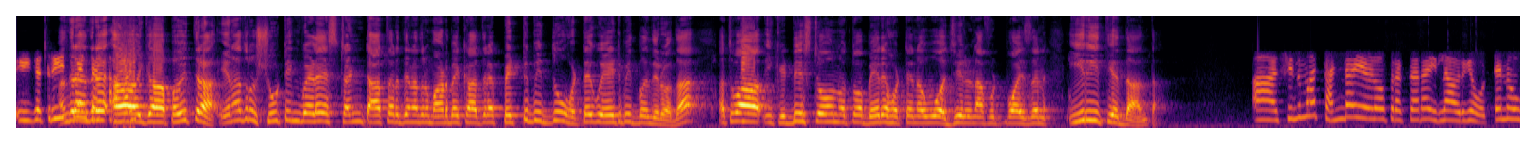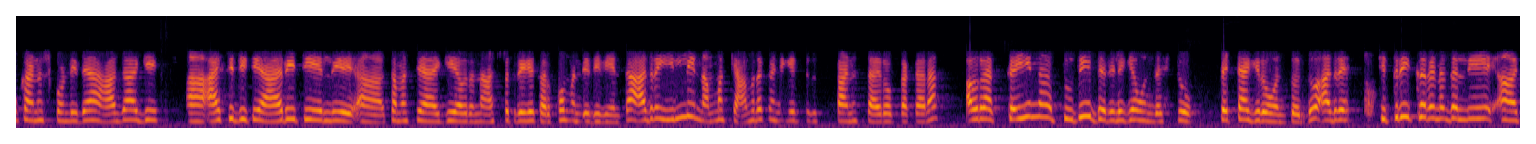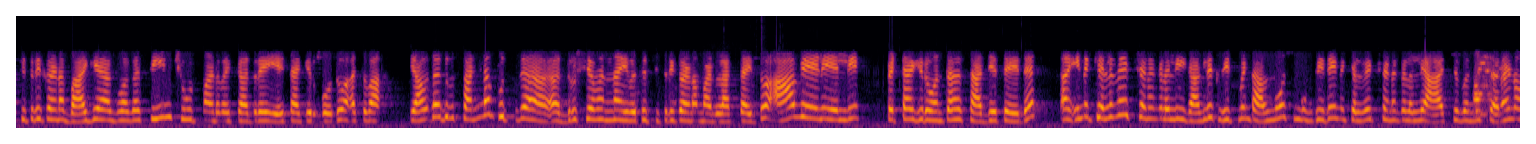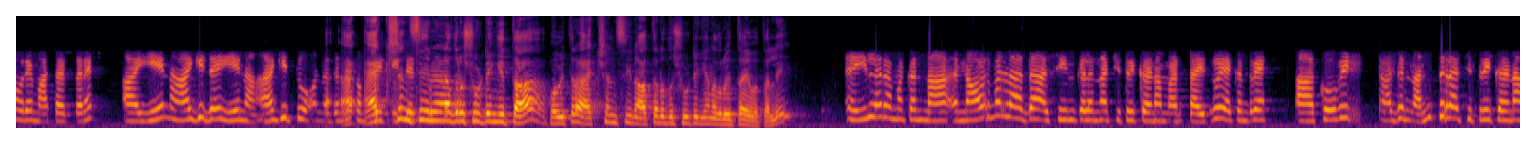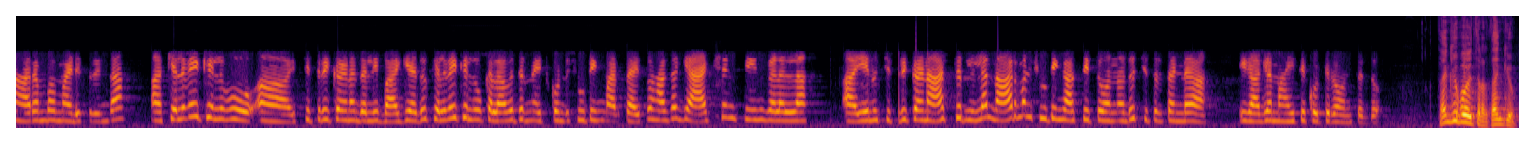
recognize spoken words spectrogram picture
ಈಗ ಅಂದ್ರೆ ಈಗ ಪವಿತ್ರ ಏನಾದ್ರೂ ಶೂಟಿಂಗ್ ವೇಳೆ ಸ್ಟಂಟ್ ಆ ತರದ್ ಏನಾದ್ರು ಮಾಡ್ಬೇಕಾದ್ರೆ ಪೆಟ್ಟು ಬಿದ್ದು ಹೊಟ್ಟೆಗೂ ಏಟ್ ಬಿದ್ದು ಬಂದಿರೋದಾ? ಅಥವಾ ಈ ಕಿಡ್ನಿ ಸ್ಟೋನ್ ಅಥವಾ ಬೇರೆ ಹೊಟ್ಟೆ ನೋವು ಅಜೀರ್ಣ ಫುಡ್ ಪಾಯ್ಸನ್ ಈ ರೀತಿಯದ್ದ ಅಂತ? ಆ ಸಿನಿಮಾ ತಂಡ ಹೇಳೋ ಪ್ರಕಾರ ಇಲ್ಲ ಅವ್ರಿಗೆ ಹೊಟ್ಟೆ ನೋವು ಕಾಣಿಸ್ಕೊಂಡಿದೆ. ಹಾಗಾಗಿ ಆಸಿಡಿಟಿ ಆ ರೀತಿಯಲ್ಲಿ ಸಮಸ್ಯೆ ಆಗಿ ಅವರನ್ನ ಆಸ್ಪತ್ರೆಗೆ ಕರ್ಕೊಂಡ್ ಬಂದಿದೀವಿ ಅಂತ. ಆದ್ರೆ ಇಲ್ಲಿ ನಮ್ಮ ಕ್ಯಾಮರಾ ಕಣ್ಣಿಗೆ ಕಾಣಿಸ್ತಾ ಇರೋ ಪ್ರಕಾರ ಅವರ ಕೈನ ತುದಿ ಬೆರಳಿಗೆ ಒಂದಷ್ಟು ಪೆಟ್ಟಾಗಿರುವಂತದ್ದು ಆದ್ರೆ ಚಿತ್ರೀಕರಣದಲ್ಲಿ ಚಿತ್ರೀಕರಣ ಭಾಗಿಯಾಗುವಾಗ ಸೀನ್ ಶೂಟ್ ಮಾಡ್ಬೇಕಾದ್ರೆ ಏಟಾಗಿರ್ಬೋದು ಅಥವಾ ಯಾವ್ದಾದ್ರು ಸಣ್ಣ ಪುತ್ರ ದೃಶ್ಯವನ್ನ ಇವತ್ತು ಚಿತ್ರೀಕರಣ ಮಾಡಲಾಗ್ತಾ ಇತ್ತು. ಆ ವೇಳೆಯಲ್ಲಿ ಪೆಟ್ಟಾಗಿರುವಂತಹ ಸಾಧ್ಯತೆ ಇದೆ. ಇನ್ನು ಕೆಲವೇ ಕ್ಷಣಗಳಲ್ಲಿ ಈಗಾಗಲೇ ಟ್ರೀಟ್ಮೆಂಟ್ ಆಲ್ಮೋಸ್ಟ್ ಮುಗಿದಿದೆ. ಇನ್ನು ಕೆಲವೇ ಕ್ಷಣಗಳಲ್ಲಿ ಆಚೆ ಬಂದು ಶರಣ್ ಅವರೇ ಮಾತಾಡ್ತಾರೆ. ಆ, ಏನ್ ಆಗಿದೆ ಏನ್ ಆಗಿತ್ತು ಅನ್ನೋದನ್ನ ಆಕ್ಷನ್ ಸೀನ್ ಏನಾದರೂ ಶೂಟಿಂಗ್ ಇತ್ತಾ? ಪವಿತ್ರ ಆಕ್ಷನ್ ಸೀನ್ ಆ ತರದ್ದು ಶೂಟಿಂಗ್ ಏನಾದರೂ ಇತ್ತಾ ಇವತ್ತಲ್ಲಿ? ಇಲ್ಲ ರಮಕಾಂತ್ ನಾರ್ಮಲ್ ಆದ ಸೀನ್ ಗಳನ್ನ ಚಿತ್ರೀಕರಣ ಮಾಡ್ತಾ ಇದ್ರು. ಯಾಕಂದ್ರೆ ಕೋವಿಡ್ ಆದ ನಂತರ ಚಿತ್ರೀಕರಣ ಆರಂಭ ಮಾಡಿದ್ರಿಂದ ಕೆಲವೇ ಕೆಲವು ಚಿತ್ರೀಕರಣದಲ್ಲಿ ಭಾಗಿಯಾದ್ರು. ಕೆಲವೇ ಕೆಲವು ಕಲಾವಿದರನ್ನ ಇಟ್ಕೊಂಡು ಶೂಟಿಂಗ್ ಮಾಡ್ತಾ ಇತ್ತು ಹಾಗಾಗಿ ಆಕ್ಷನ್ ಸೀನ್ ಗಳೆಲ್ಲ ಆ, ಏನು ಚಿತ್ರೀಕರಣ ಆಗ್ತಿರ್ಲಿಲ್ಲ. ನಾರ್ಮಲ್ ಶೂಟಿಂಗ್ ಆಗ್ತಿತ್ತು ಅನ್ನೋದು ಚಿತ್ರತಂಡ ಈಗಾಗಲೇ ಮಾಹಿತಿ ಕೊಟ್ಟಿರುವಂತದ್ದು thank you Pavithra. Thank you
